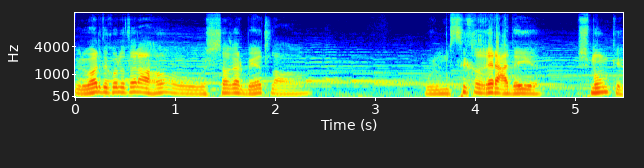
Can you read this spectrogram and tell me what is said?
والورد كله طلع اهو والشجر بيطلع اهو والموسيقى غير عادية مش ممكن.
